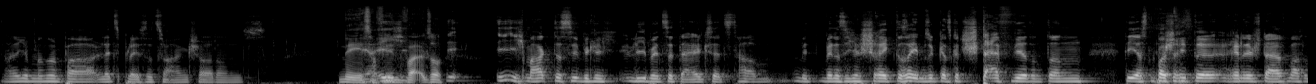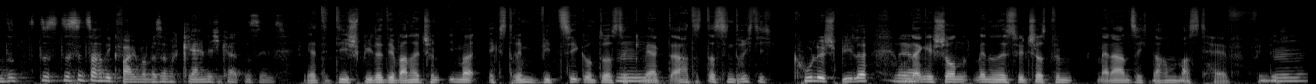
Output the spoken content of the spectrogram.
Ich habe mir nur ein paar Let's Plays dazu angeschaut und. Nee, ist ja, auf jeden Fall. Also, ich, ich mag, dass sie wirklich lieber ins Detail gesetzt haben, mit, wenn er sich erschreckt, dass er eben so ganz, ganz steif wird und dann die ersten paar Schritte relativ steif machen. Das, das, das, sind Sachen, die gefallen mir, weil es einfach Kleinigkeiten sind. Ja, die, die Spiele, die waren halt schon immer extrem witzig und du hast mhm. ja gemerkt, ah, das, das, sind richtig coole Spiele ja. und eigentlich schon, wenn du eine Switch hast, für meiner Ansicht nach ein Must-Have, finde ich. Mhm.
